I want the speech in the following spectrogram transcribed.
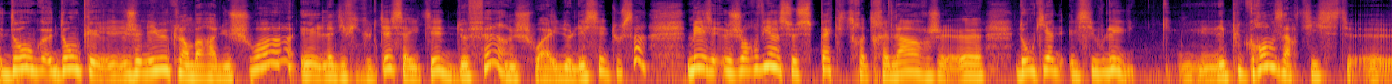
Donc, donc je n'ai eu que l'embarras du choix et la difficulté, ça a été de faire un choix et de laisser tout ça. Mais je reviens à ce spectre très large. donc, il y a, si vous voulez, les plus grands artistes euh,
